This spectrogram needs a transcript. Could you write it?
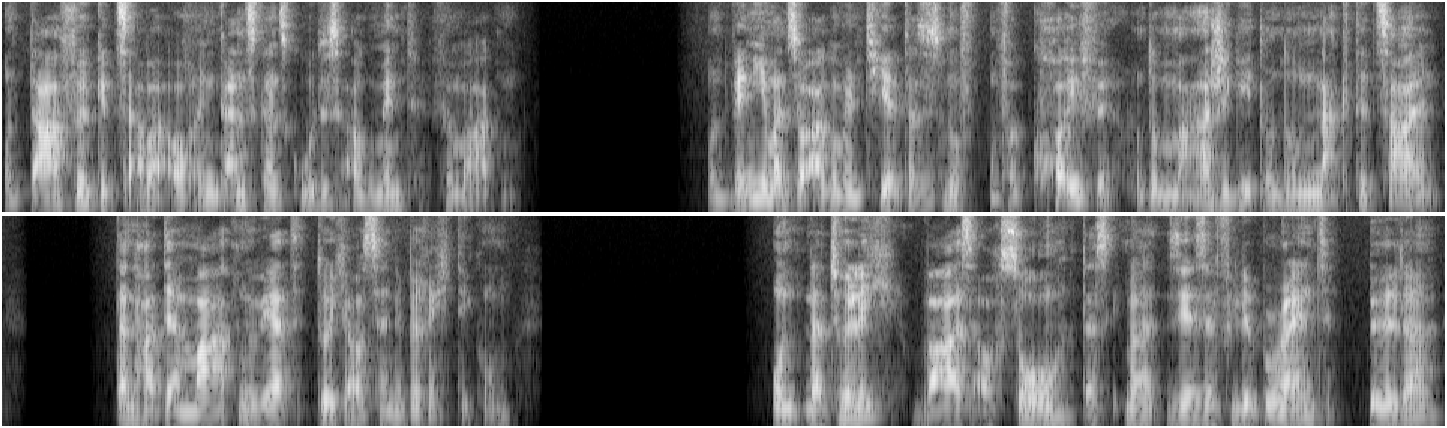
Und dafür gibt es aber auch ein ganz, ganz gutes Argument für Marken. Und wenn jemand so argumentiert, dass es nur um Verkäufe und um Marge geht und um nackte Zahlen, dann hat der Markenwert durchaus seine Berechtigung. Und natürlich war es auch so, dass immer sehr, sehr viele Brandbilder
